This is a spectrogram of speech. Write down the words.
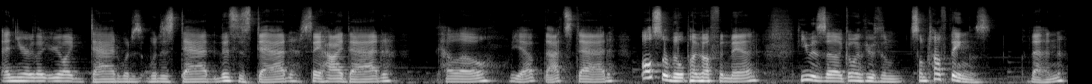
and you're you're like, Dad, what is what is Dad? This is Dad. Say hi, Dad. Hello. Yep, that's Dad. Also built by Muffin Man. He was uh, going through some some tough things then,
